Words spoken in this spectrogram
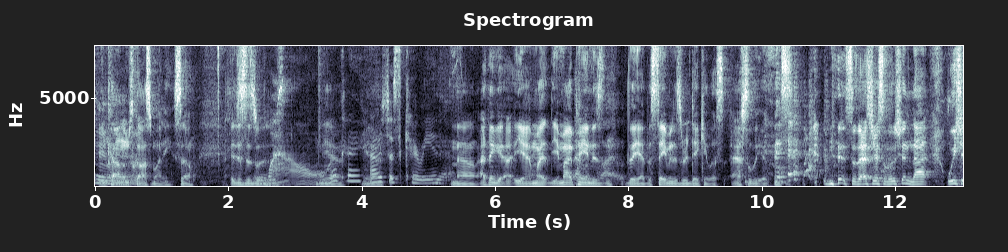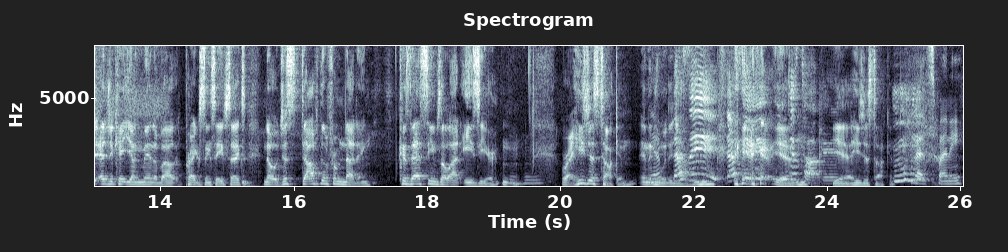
And condoms cost money, so it just is what it is. Wow. Yeah, okay. yeah. I was just curious. Yeah. No, I think uh, yeah, my yeah, my opinion is wild. yeah, the statement is ridiculous. Absolutely. So that's your solution? Not we should educate young men about practicing safe sex. No, just stop them from nutting cuz that seems a lot easier. Right, he's just talking and then Yep. he went to That's jail. it. That's it. Yeah. You just talking. Yeah, he's just talking. That's funny.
